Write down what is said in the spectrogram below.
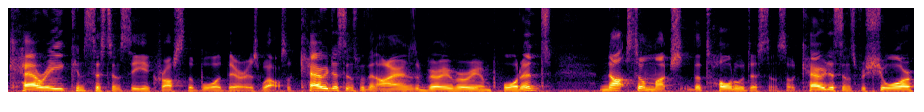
carry consistency across the board there as well. So carry distance within irons is very, very important. Not so much the total distance. So carry distance for sure,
